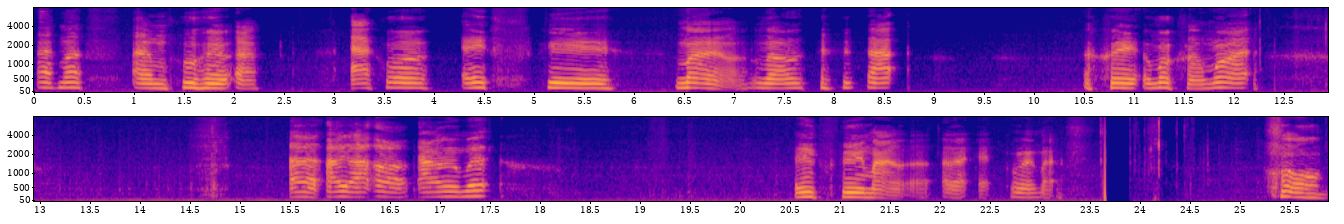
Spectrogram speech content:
em em em à à thôi uh I uh uh my home.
